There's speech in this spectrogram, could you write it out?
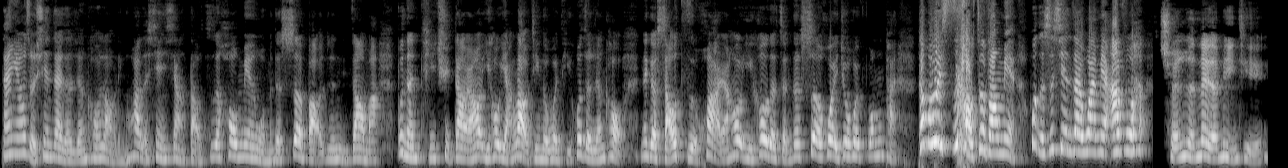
担忧着现在的人口老龄化的现象，导致后面我们的社保人你知道吗？不能提取到，然后以后养老金的问题，或者人口那个少子化，然后以后的整个社会就会崩盘。他们会思考这方面，或者是现在外面阿富汗全人类的命题。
